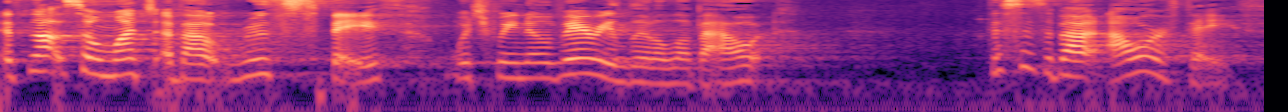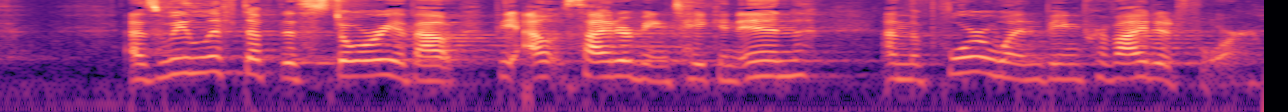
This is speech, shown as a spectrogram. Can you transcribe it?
It's not so much about Ruth's faith, which we know very little about. This is about our faith as we lift up this story about the outsider being taken in and the poor one being provided for.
